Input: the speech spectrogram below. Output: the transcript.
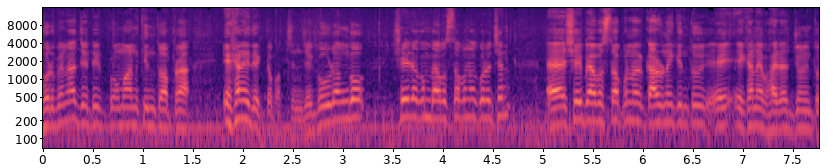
ধরবে না, যেটির প্রমাণ কিন্তু আপনারা এখানেই দেখতে পাচ্ছেন। যে গৌরাঙ্গ সেই রকম ব্যবস্থাপনা করেছেন সেই ব্যবস্থাপনার কারণে কিন্তু এখানে ভাইরাসজনিত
